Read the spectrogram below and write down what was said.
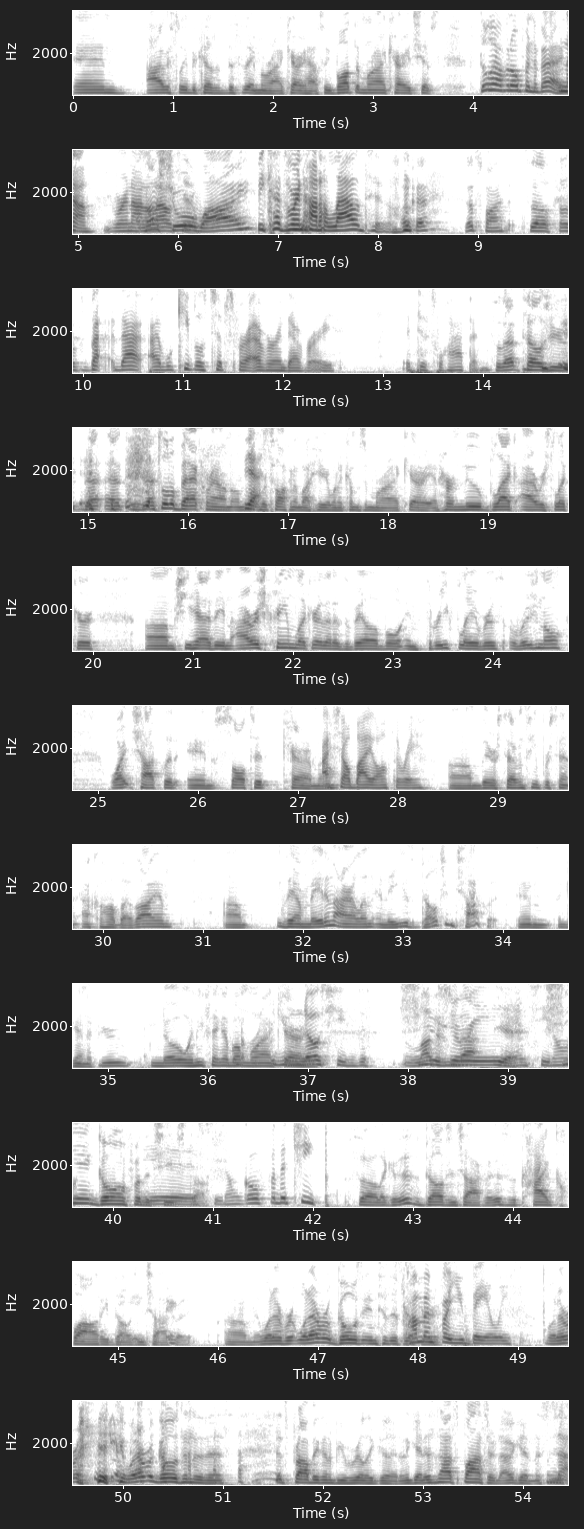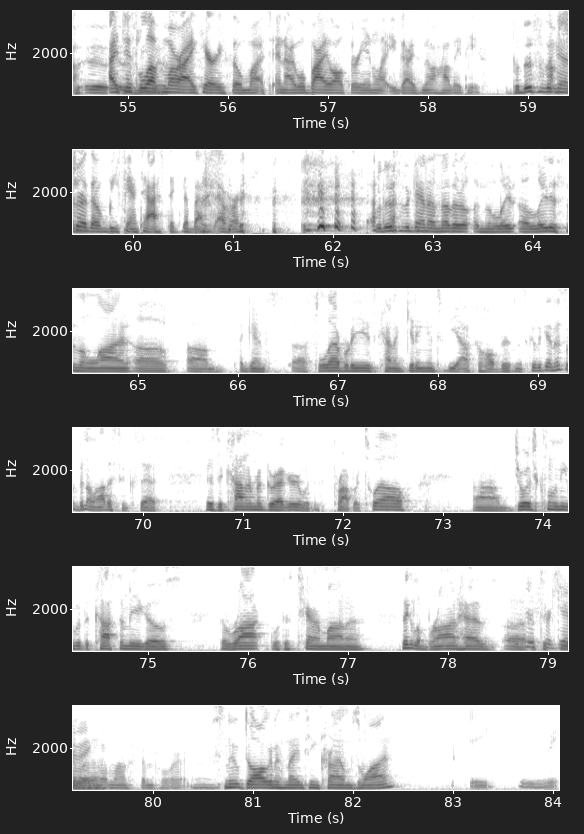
and obviously because this is a Mariah Carey house, we bought the Mariah Carey chips. Still haven't opened the bag. No, we're not I'm allowed not sure to. why. Because we're not allowed to. Okay, that's fine. So, Those ba- that I will keep those chips forever and ever. It just will happen. so that tells you that uh, that's a little background on Yes. what we're talking about here when it comes to Mariah Carey and her new Black Irish liquor. Um, she has an Irish cream liquor that is available in three flavors: original, white chocolate, and salted caramel. I shall buy all three. Um, they're 17% alcohol by volume. Um, they are made in Ireland and they use Belgian chocolate. And again, if you know anything about Mariah Caramel, you know she's just she luxury, not- yeah, and she she, ain't going for the cheap stuff. She don't go for the cheap. So, like, if this is Belgian chocolate, this is high quality Belgian chocolate. Um, and whatever whatever goes into this Coming for you, Bailey's. whatever whatever goes into this, it's probably going to be really good. And again, it's not sponsored. Again, this is No, just it- I just love. Mariah Carey so much, and I will buy all three and let you guys know how they taste. But this is I'm sure they'll be fantastic, the best ever. but this is again another in the late, uh, latest in the line of um, against uh, celebrities kind of getting into the alcohol business because again there's been a lot of success. There's a Conor McGregor with his Proper 12, um, George Clooney with the Casamigos, The Rock with his Teremana. I think LeBron has uh, You're a tequila. forgetting the most important. Snoop Dogg and his 19 Crimes wine. Easy.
